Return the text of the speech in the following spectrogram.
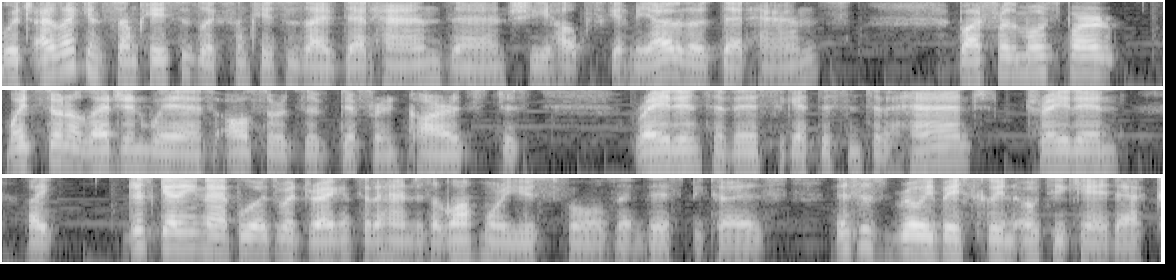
Which I like in some cases, like some cases I have dead hands and she helps get me out of those dead hands. But for the most part, Whitestone a legend with all sorts of different cards, just right into this to get this into the hand, trade in. Like, just getting that Blue Eyes Dragon to the hand is a lot more useful than this because this is really basically an OTK deck.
